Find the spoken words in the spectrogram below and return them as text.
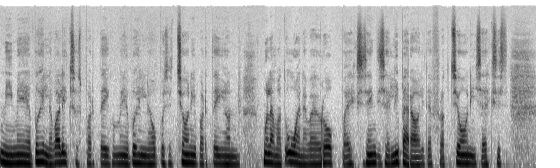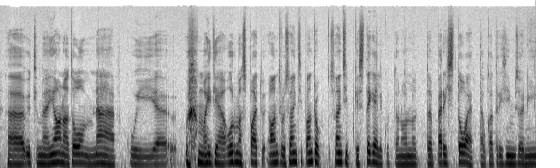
nii meie põhiline valitsuspartei kui meie põhiline opositsioonipartei on mõlemad uueneva Euroopa ehk siis endise liberaalide fraktsioonis, ehk siis äh, ütleme, Yana Toom näeb, kui äh, ma ei tea, Urmas Paet Andrus Ansip, Andrus Ansip, kes tegelikult on olnud päris toetav Kadri Simsoni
